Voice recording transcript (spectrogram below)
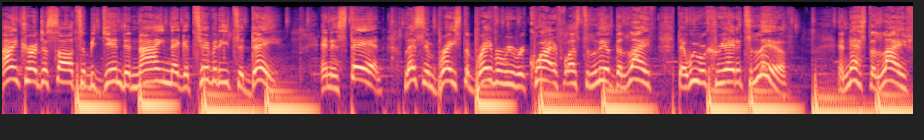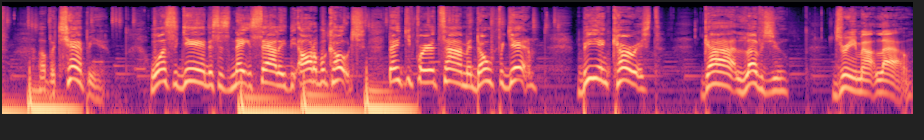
I encourage us all to begin denying negativity today. And instead, let's embrace the bravery required for us to live the life that we were created to live and that's the life of a champion. Once again, this is Nate Salley, the Audible Coach. Thank you for your time, and don't forget be encouraged. God loves you. Dream out loud.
